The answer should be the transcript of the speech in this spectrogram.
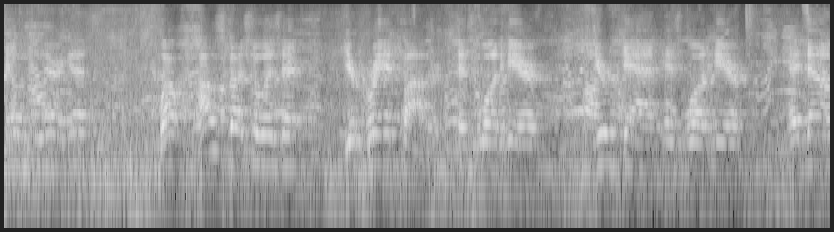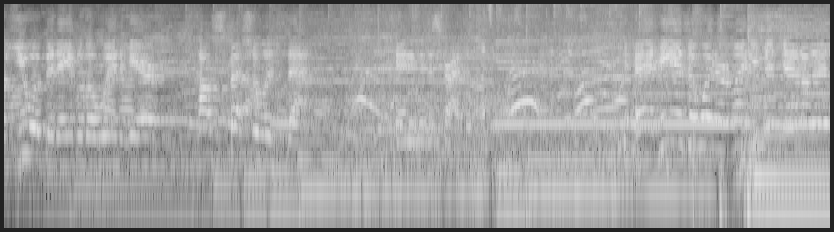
sailing from there, I guess. Well, how special is it? Your grandfather has won here, your dad has won here, and now you have been able to win here. How special is that? Can't even describe it. And he is a winner, ladies and gentlemen.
